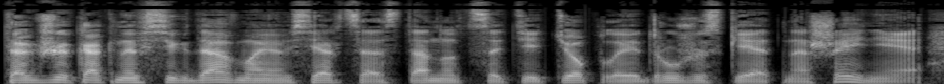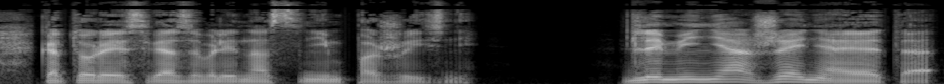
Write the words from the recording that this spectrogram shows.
так же, как навсегда в моем сердце останутся те теплые дружеские отношения, которые связывали нас с ним по жизни. Для меня Женя это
